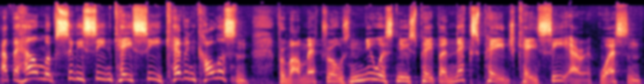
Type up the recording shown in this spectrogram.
At the helm of City Scene KC, Kevin Collison. From our Metro's newest newspaper, Next Page KC, Eric Wesson.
